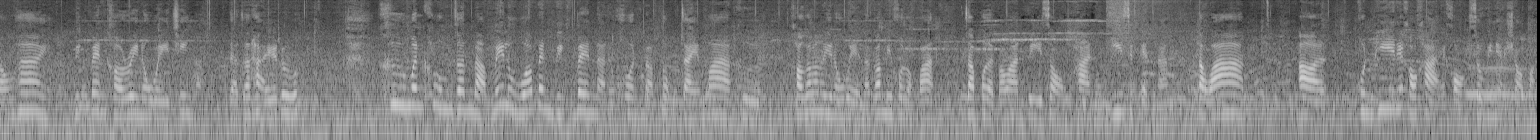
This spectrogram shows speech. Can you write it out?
ร้องไห้ Big Ben เขา renovating อะเดี๋ยวจะถ่ายให้ดู คือมันคลุมจนแบบไม่รู้ว่าเป็น Big Ben อะทุกคนแบบตกใจมากคือเขากำลังรีโนเวทแล้วก็มีคนบอกว่า จะเปิดประมาณปี 2021 นะ แต่ว่าคุณพี่ที่เขาขายของ Souvenir Shop อะ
